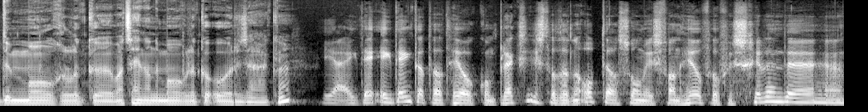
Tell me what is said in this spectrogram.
de mogelijke, wat zijn dan de mogelijke oorzaken? Ja, ik denk, ik denk dat dat heel complex is. Dat het een optelsom is van heel veel verschillende uh,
